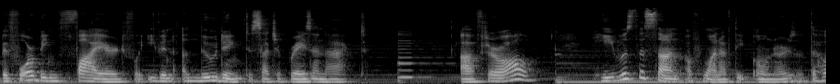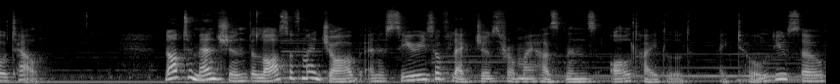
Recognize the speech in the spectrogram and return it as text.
before being fired for even alluding to such a brazen act. After all, he was the son of one of the owners of the hotel. Not to mention the loss of my job and a series of lectures from my husband's, all titled I told you so.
